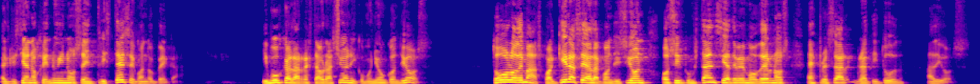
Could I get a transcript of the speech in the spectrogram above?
El cristiano genuino se entristece cuando peca y busca la restauración y comunión con Dios. Todo lo demás, cualquiera sea la condición o circunstancia, debe movernos a expresar gratitud a Dios.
